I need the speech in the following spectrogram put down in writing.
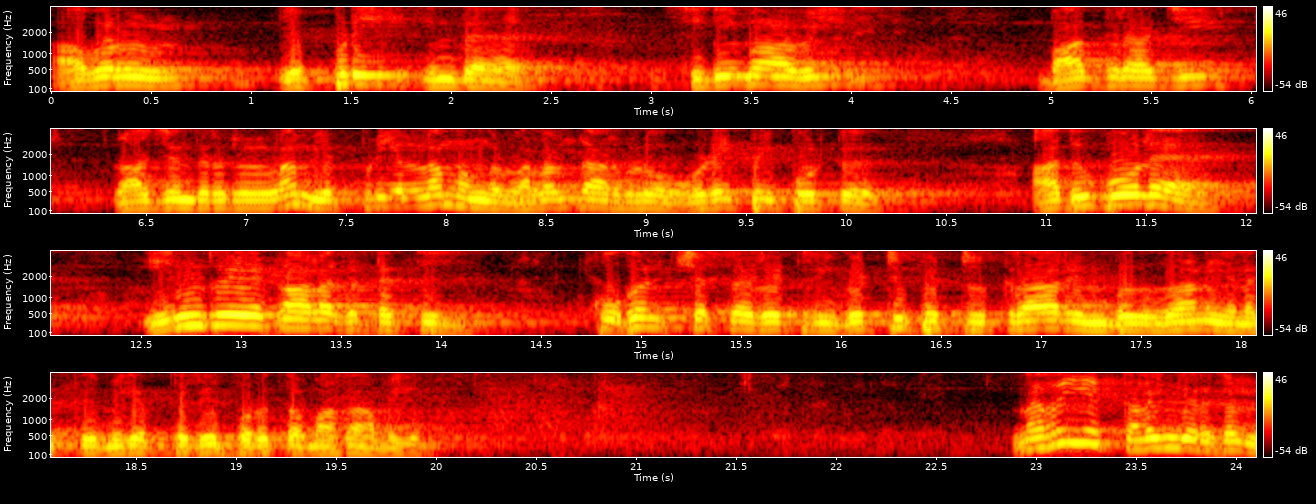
அவர் எப்படி இந்த சினிமாவில் பாக்ராஜி ராஜேந்தர்கள் எல்லாம் எப்படியெல்லாம் அவங்க வளர்ந்தார்களோ உழைப்பை போட்டு அதுபோல இன்றைய காலகட்டத்தில் குகன் சக்கரவர்த்தி வெற்றி பெற்றிருக்கிறார் என்பதுதான் எனக்கு மிகப்பெரிய பொருத்தமாக அமையும். நிறைய கலைஞர்கள்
